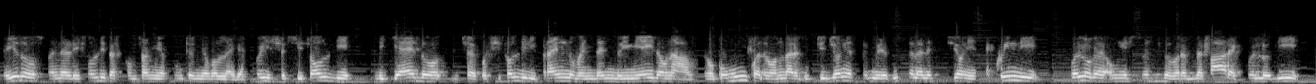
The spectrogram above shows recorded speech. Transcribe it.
e io devo spendere dei soldi per comprarmi appunto il mio collega. E poi se questi soldi li chiedo, cioè questi soldi li prendo vendendo i miei da un altro, comunque devo andare tutti i giorni a seguire tutte le lezioni. E quindi quello che ogni studente dovrebbe fare è quello di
